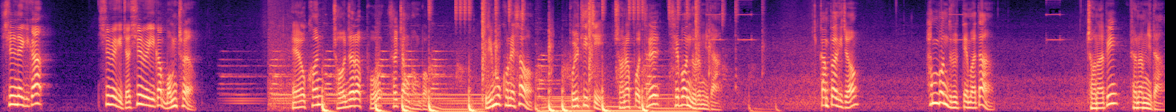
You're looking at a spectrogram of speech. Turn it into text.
실내기가 실외기죠. 실외기가 멈춰요. 에어컨 저전압포 설정 방법 리모컨에서 볼티지 전압 버튼을 세번 누릅니다. 깜빡이죠. 한 번 누를 때마다 전압이 변합니다.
